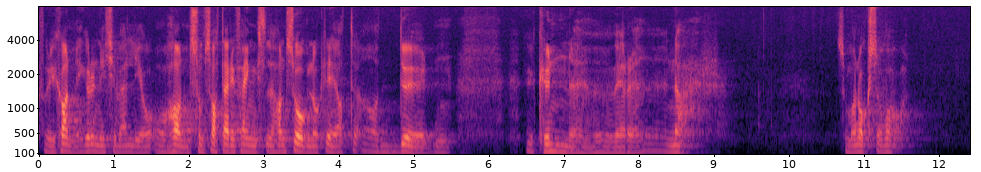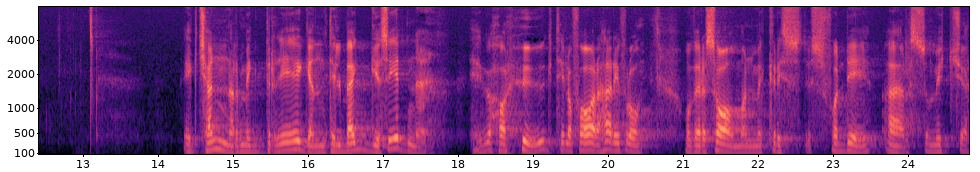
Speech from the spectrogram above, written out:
for vi kan i grunnen ikke velge. Og, han som satt der i fengsel, han så nok det at, at døden kunne være nær som han også var. Jeg kjenner meg dregen til begge sidene. Jeg har hug til å fare herifra og være sammen med Kristus, for det er så mye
